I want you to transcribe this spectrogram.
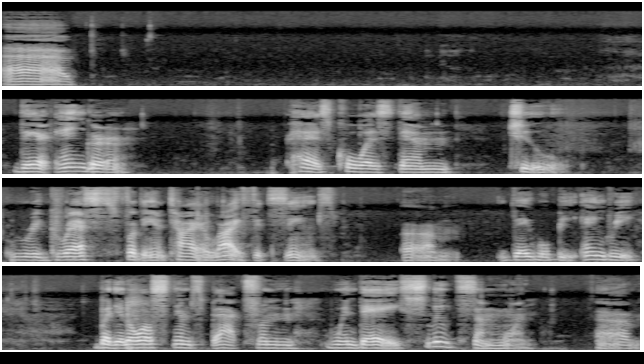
Uh, their anger has caused them to regress for the entire life, it seems um, they will be angry, but it all stems back from when they slew someone, um,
